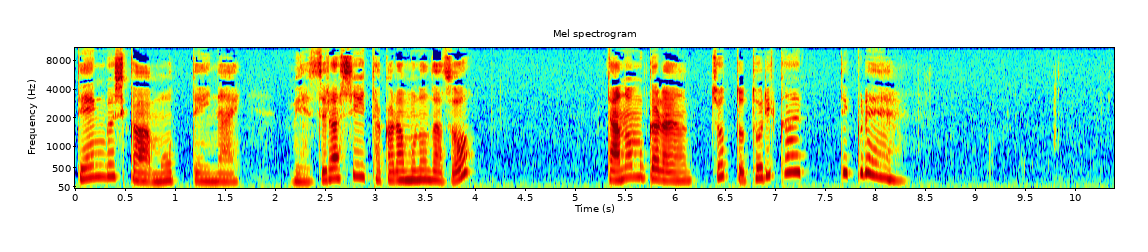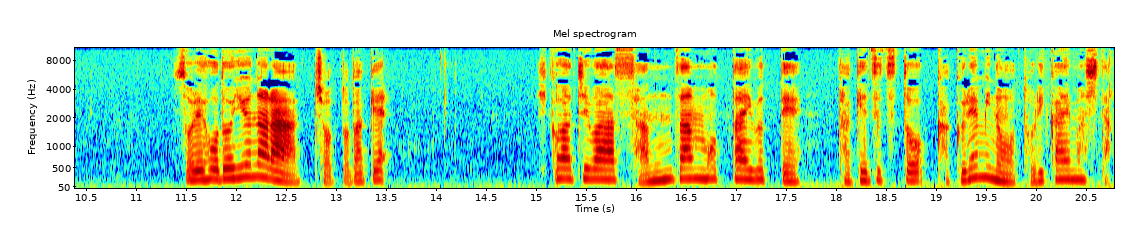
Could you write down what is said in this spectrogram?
天狗しか持っていない。珍しい宝物だぞ。頼むからちょっと取り替えてくれそれほど言うならちょっとだけ。彦八は散々もったいぶって竹筒と隠れ蓑を取り替えました。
